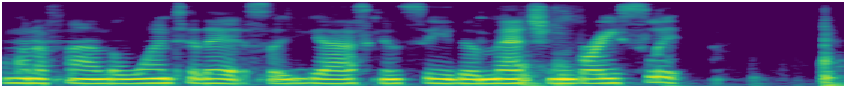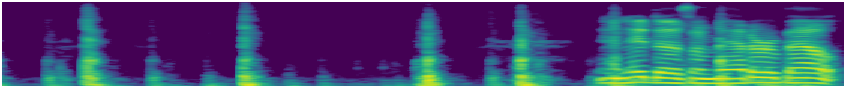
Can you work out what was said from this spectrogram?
I'm going to find the one to that so you guys can see the matching bracelet. And it doesn't matter about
